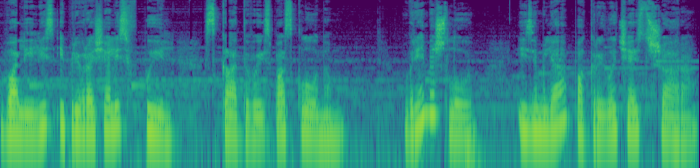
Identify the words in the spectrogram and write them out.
валились и превращались в пыль, скатываясь по склонам. Время шло, и земля покрыла часть шара.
